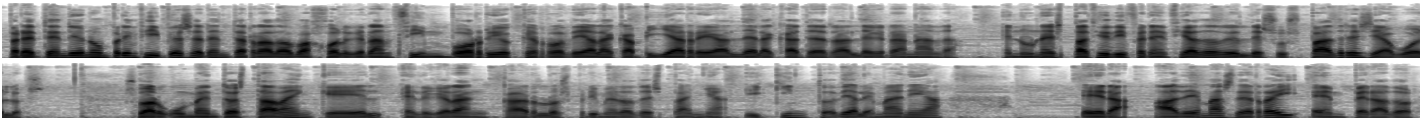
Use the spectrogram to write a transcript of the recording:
Pretendió en un principio ser enterrado bajo el gran cimborrio que rodea la capilla real de la Catedral de Granada, en un espacio diferenciado del de sus padres y abuelos. Su argumento estaba en que él, el gran Carlos I de España y V de Alemania, era, además de rey, emperador,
